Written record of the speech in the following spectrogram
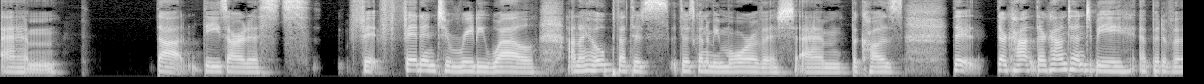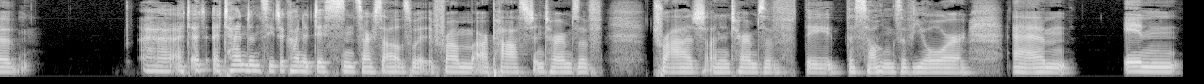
um, that these artists fit fit into really well. And I hope that there's there's going to be more of it um, because there there can there can tend to be a bit of a uh, a, a, tendency to kind of distance ourselves with, from our past in terms of trad and in terms of the the songs of yore, um, in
